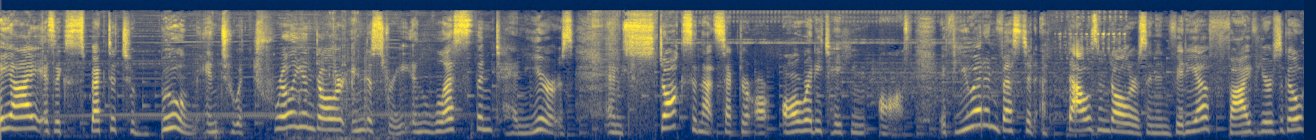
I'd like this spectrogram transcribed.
AI is expected to boom into a trillion dollar industry in less than 10 years, and stocks in that sector are already taking off. If you had invested $1,000 in NVIDIA five years ago,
